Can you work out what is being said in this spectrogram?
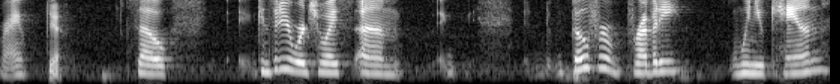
right? yeah, So consider your word choice. Um, go for brevity when you can.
